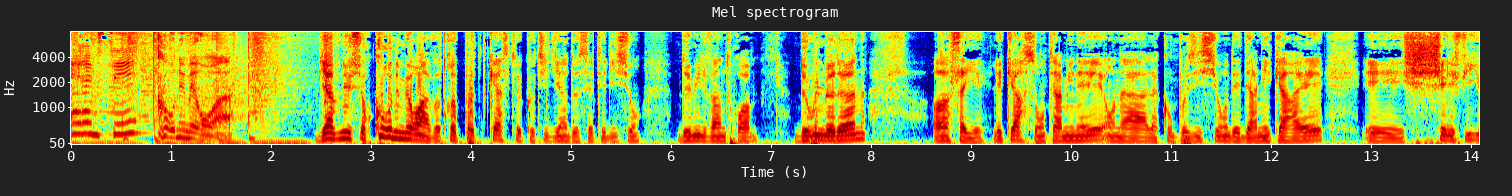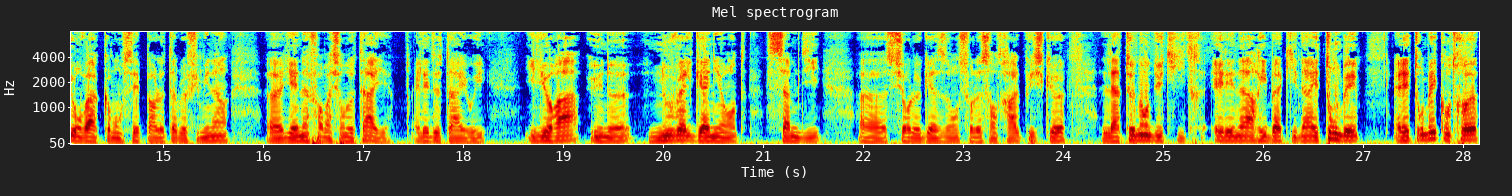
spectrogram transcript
RMC, Cours numéro 1. Bienvenue sur Cours numéro 1, votre podcast quotidien de cette édition 2023 de Wimbledon. Oh, ça y est, les quarts sont terminés. On a la composition des derniers carrés. Et chez les filles, on va commencer par le tableau féminin. Euh, il y a une information de taille. Elle est de taille, oui. Il y aura une nouvelle gagnante samedi euh, sur le gazon, sur le central, puisque la tenante du titre, Elena Rybakina, est tombée. Elle est tombée contre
